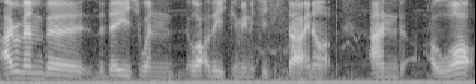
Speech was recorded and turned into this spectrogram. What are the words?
I remember the days when a lot of these communities were starting up, and a lot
